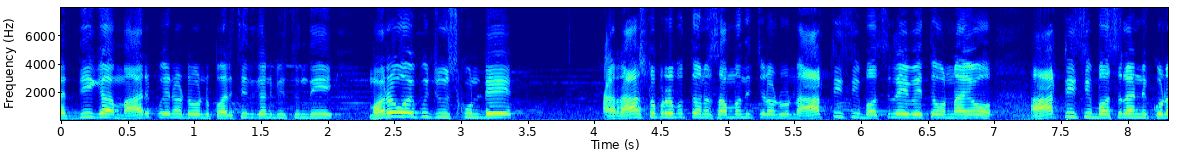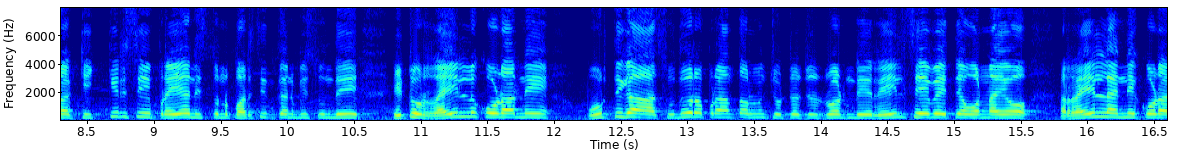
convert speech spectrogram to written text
రద్దీగా మారిపోయినటువంటి పరిస్థితి కనిపిస్తుంది. మరోవైపు చూసుకుంటే రాష్ట్ర ప్రభుత్వానికి సంబంధించినటువంటి ఆర్టీసీ బస్సులు ఏవైతే ఉన్నాయో ఆర్టీసీ బస్సులన్నీ కూడా కిక్కిరిసి ప్రయాణిస్తున్న పరిస్థితి కనిపిస్తుంది. ఇటు రైళ్ళు కూడా పూర్తిగా సుదూర ప్రాంతాల నుంచి వచ్చేటటువంటి రైల్స్ ఏవైతే ఉన్నాయో రైళ్ళన్నీ కూడా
